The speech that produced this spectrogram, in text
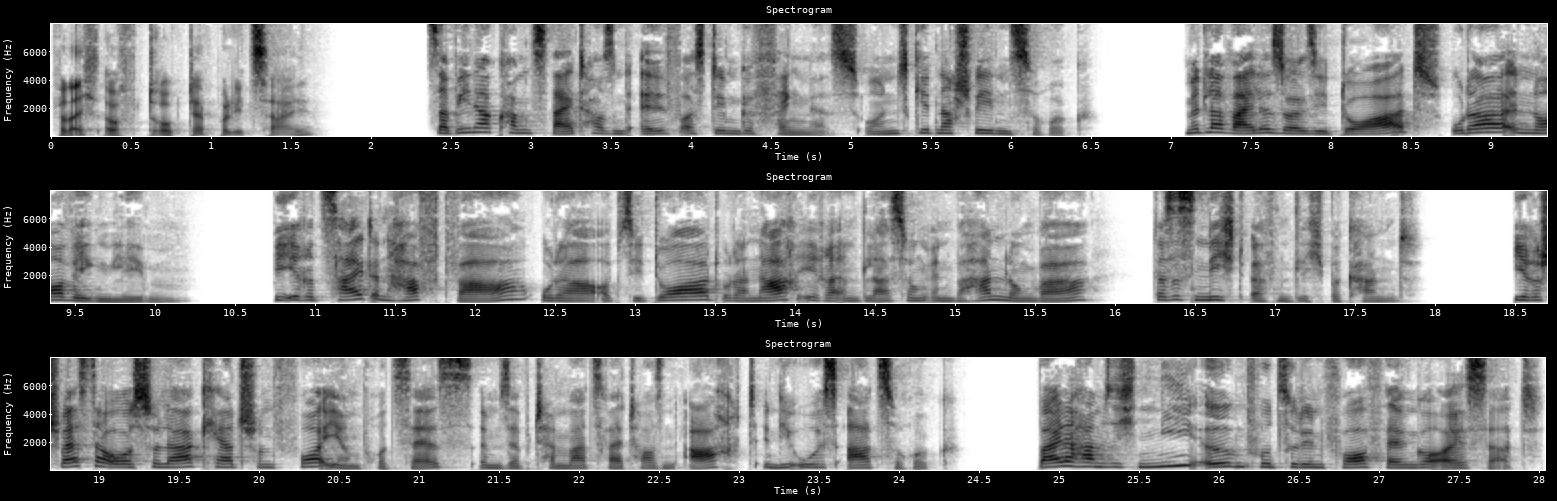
Vielleicht auf Druck der Polizei? Sabina kommt 2011 aus dem Gefängnis und geht nach Schweden zurück. Mittlerweile soll sie dort oder in Norwegen leben. Wie ihre Zeit in Haft war oder ob sie dort oder nach ihrer Entlassung in Behandlung war, Das ist nicht öffentlich bekannt. Ihre Schwester Ursula kehrt schon vor ihrem Prozess im September 2008 in die USA zurück. Beide haben sich nie irgendwo zu den Vorfällen geäußert.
